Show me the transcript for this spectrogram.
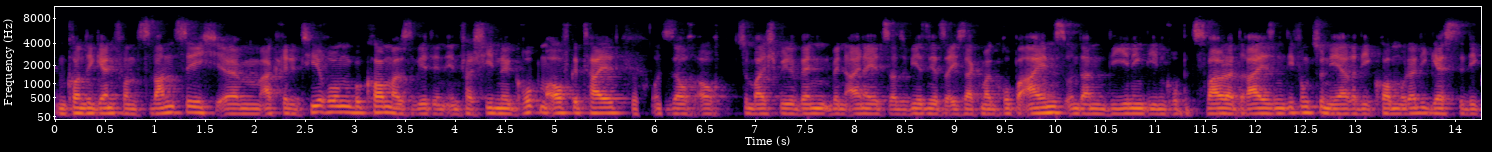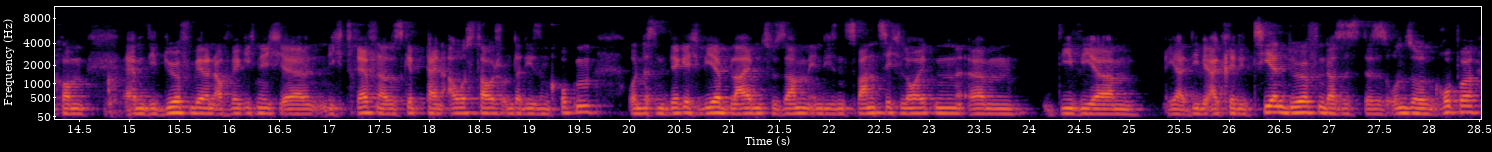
ein Kontingent von 20 ähm, Akkreditierungen bekommen. Also es wird in, in verschiedene Gruppen aufgeteilt. Und es ist auch, auch zum Beispiel, wenn, wenn einer jetzt, also wir sind jetzt, ich sag mal, Gruppe 1 und dann diejenigen, die in Gruppe 2 oder 3 sind, die Funktionäre, die kommen oder die Gäste, die kommen, ähm, die dürfen wir dann auch wirklich nicht, äh, nicht treffen. Also es gibt keinen Austausch unter diesen Gruppen. Und das sind wirklich, wir bleiben zusammen in diesen 20 Leuten, ähm, die wir ja, die wir akkreditieren dürfen. Das ist, das ist unsere Gruppe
